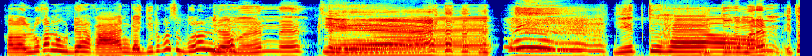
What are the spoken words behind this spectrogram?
Kalau lu kan udah kan, gaji lu kan sebulan Dari udah. mana? Cie. Gitu Hel. Gitu kemarin itu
